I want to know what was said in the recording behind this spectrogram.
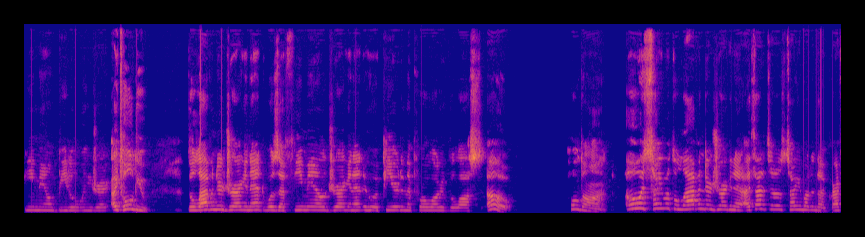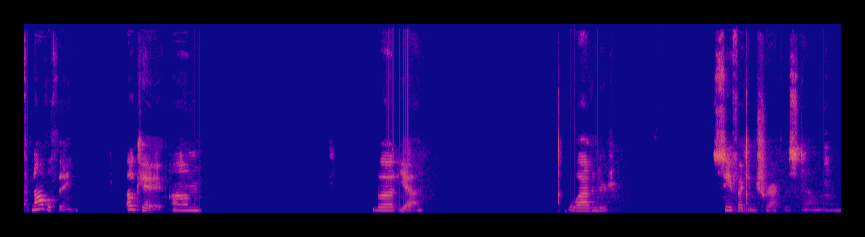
Female Beetle Wing Dragon. I told you! The Lavender Dragonette was a female dragonette who appeared in the prologue of the Lost. Oh, hold on. Oh, it's talking about the Lavender Dragonette. I thought it was talking about in the graphic novel thing. Okay, um. But yeah. Lavender. See if I can track this down.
